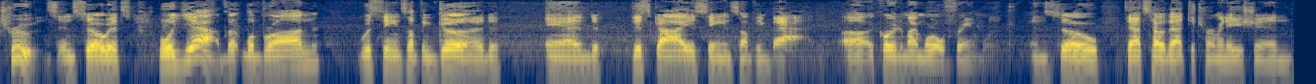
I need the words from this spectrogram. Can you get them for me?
truths. And so it's, well, yeah, but LeBron was saying something good, and this guy is saying something bad, uh, according to my moral framework. And so that's how that determination.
